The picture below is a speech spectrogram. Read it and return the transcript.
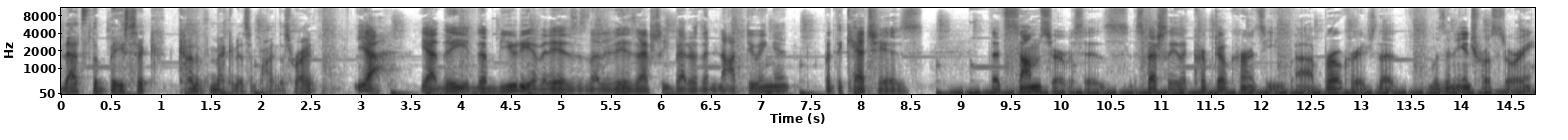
That's the basic kind of mechanism behind this, right? Yeah. Yeah, the the beauty of it is is that it is actually better than not doing it, but the catch is that some services, especially the cryptocurrency uh, brokerage that was in the intro story,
